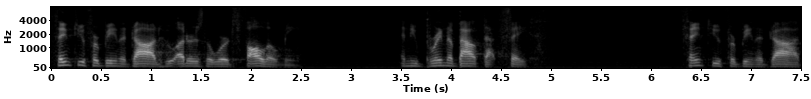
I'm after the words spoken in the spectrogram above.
Thank you for being a God who utters the words, follow me, and you bring about that faith. Thank you for being a God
